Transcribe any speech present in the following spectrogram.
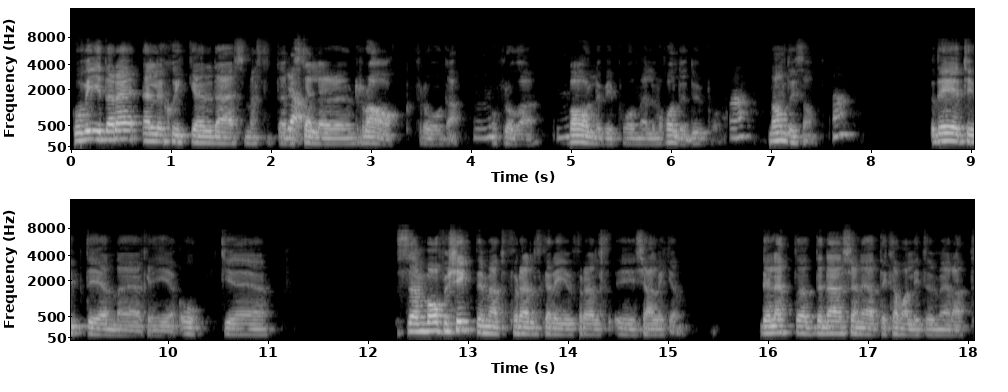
gå vidare eller skicka det där sms där Ja. du ställer en rak fråga Mm. och fråga Mm. vad håller vi på med eller vad håller du på med? Ja. Någonting sånt. Ja. Och det är typ det enda jag kan ge. Och eh, sen var försiktig med att förälska dig i, föräls- i kärleken. Det är lätt att, det där känner jag att det kan vara lite mer att,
